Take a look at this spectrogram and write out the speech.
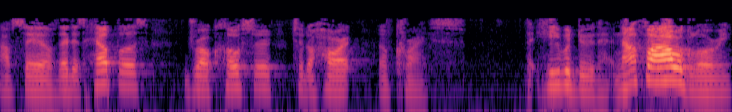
ourselves. That is, help us draw closer to the heart of Christ. That He would do that. Not for our glory,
